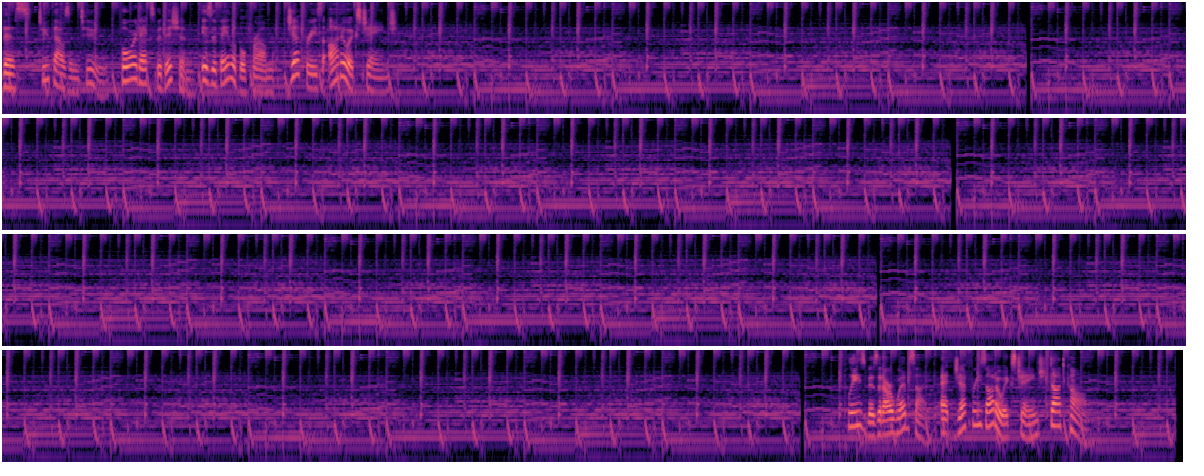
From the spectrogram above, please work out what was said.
This 2002 Ford Expedition is available from Jeffrey's Auto Exchange. Please visit our website at jeffreysautoexchange.com.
